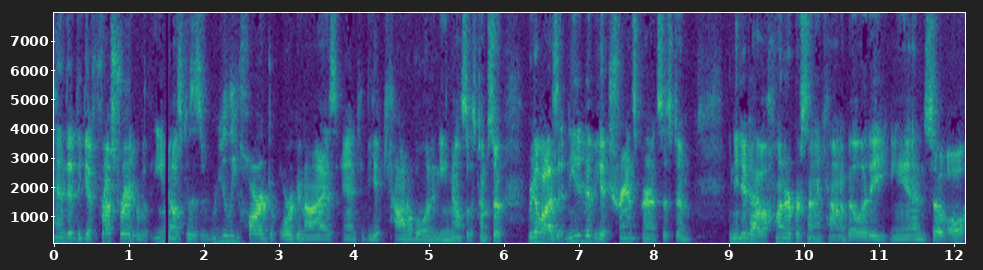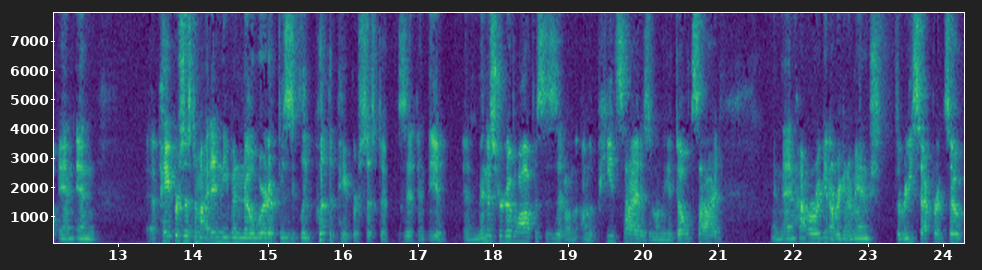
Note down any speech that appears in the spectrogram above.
tended to get frustrated with emails because it's really hard to organize and to be accountable in an email system. So, realize it needed to be a transparent system. It needed to have 100% accountability. And so, all, and, and, a paper system, I didn't even know where to physically put the paper system. Is it in the administrative office? Is it on, on the PED side? Is it on the adult side? And then how are we going? Are we going to manage three separate? So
